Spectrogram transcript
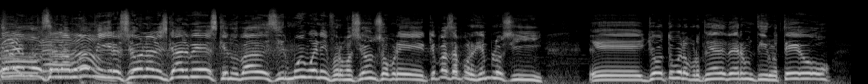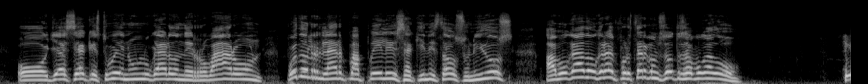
Tenemos a la abogada de migración, Alex Galvez, que nos va a decir muy buena información sobre qué pasa, por ejemplo, si eh, yo tuve la oportunidad de ver un tiroteo o ya sea que estuve en un lugar donde robaron. ¿Puedo arreglar papeles aquí en Estados Unidos? Abogado, gracias por estar con nosotros, abogado. Sí,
